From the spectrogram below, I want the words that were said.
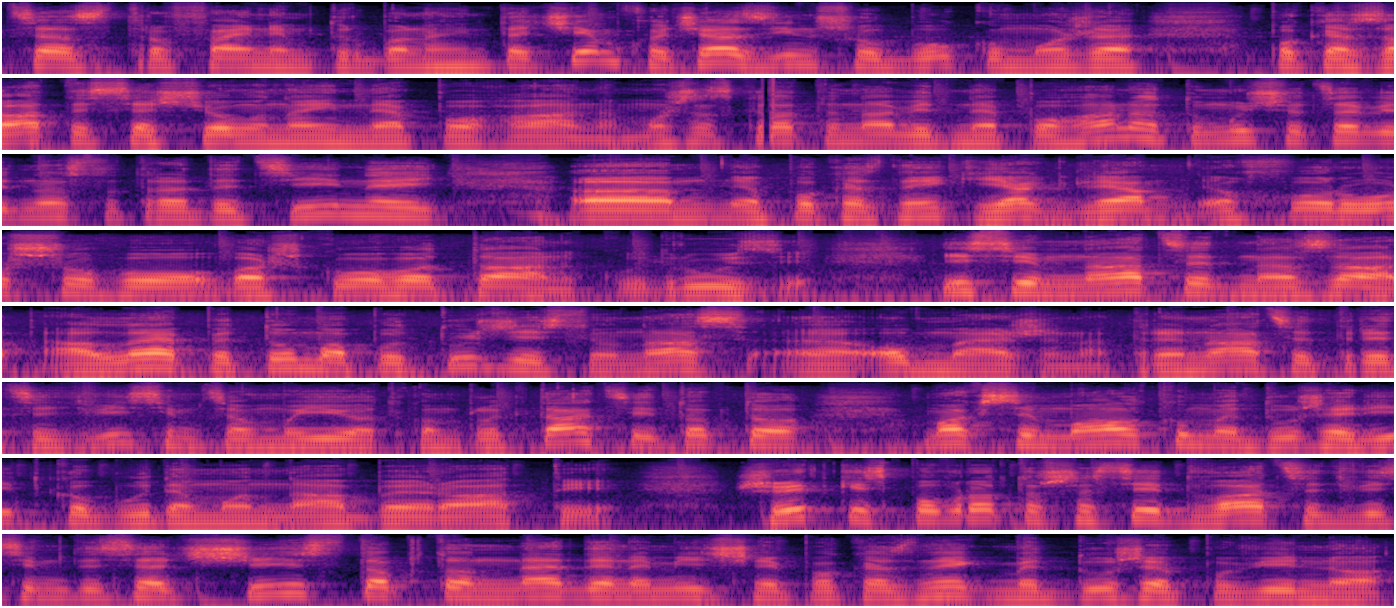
це з трофейним турбонагнітачем, хоча з іншого боку може показатися, що вона й непогана. Можна сказати, навіть непогана, тому що це відносно традиційний е, показник як для хорошого важкого танку, друзі. І 17 назад, але питома потужність у нас е, обмежена. 13-38 це в моїй от комплектації, тобто максималку ми дуже рідко будемо набирати. Швидкість повороту шасі 20-86, тобто не динамічний показник, ми дуже повільно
